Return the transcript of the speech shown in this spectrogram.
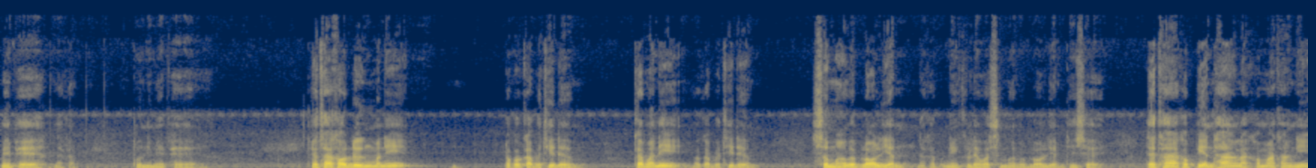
ไม่แพ้นะครับ ตัวนี้ไม่แพ้ แต่ถ้าเขาดึงมานี่เราก็กลับไปที่เดิม กลับมานี่ก็กลับไปที่เดิม เสมอแบบล้อเลียนนะครับนนี่เขาเรียกว่าเสมอแบบล้อเลียนเฉยๆ แต่ถ้าเขาเปลี่ยนทางล่ะเข้ามาทางนี้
